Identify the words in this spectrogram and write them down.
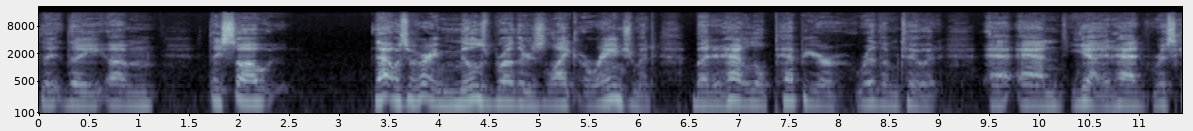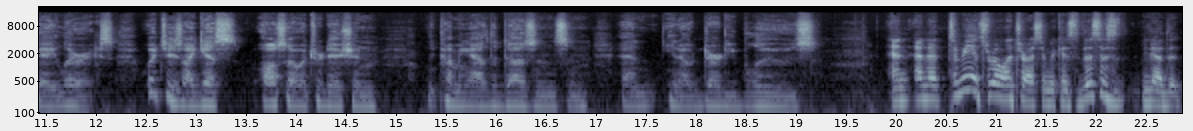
The the um, they saw that was a very Mills Brothers like arrangement, but it had a little peppier rhythm to it, and, yeah, it had risque lyrics, which is, I guess, also a tradition coming out of the dozens and and you know dirty blues. And and it, to me, it's real interesting because this is you know the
